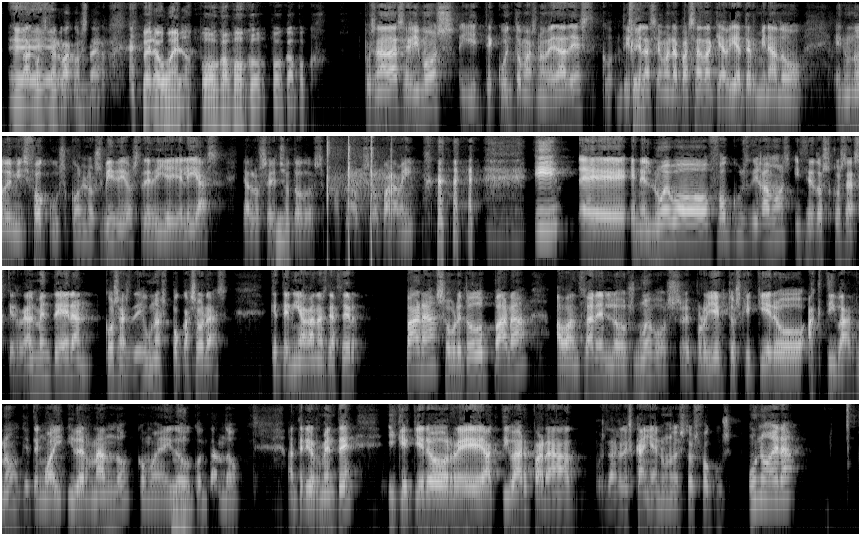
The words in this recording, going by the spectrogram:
Va a costar, va a costar. Pero bueno, poco a poco, poco a poco. Pues nada, seguimos y te cuento más novedades. Dije la semana pasada que había terminado en uno de mis focus con los vídeos de DJ Elías, ya los he hecho mm. todos, aplauso para mí. y eh, en el nuevo focus, digamos, hice dos cosas que realmente eran cosas de unas pocas horas que tenía ganas de hacer para, sobre todo, para avanzar en los nuevos eh, proyectos que quiero activar, ¿no? Que tengo ahí hibernando, como he ido contando anteriormente, y que quiero reactivar para pues darles caña en uno de estos focus. Uno era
